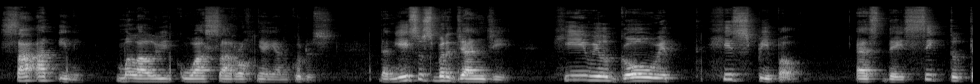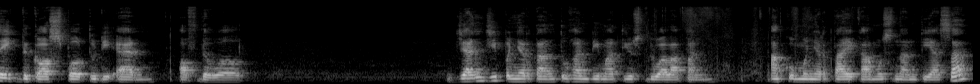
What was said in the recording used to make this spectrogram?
saat ini melalui kuasa rohnya yang kudus. Dan Yesus berjanji, He will go with his people as they seek to take the gospel to the end of the world. Janji penyertaan Tuhan di Matius 28. Aku menyertai kamu senantiasa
